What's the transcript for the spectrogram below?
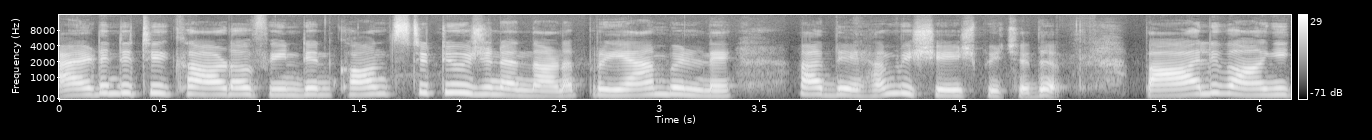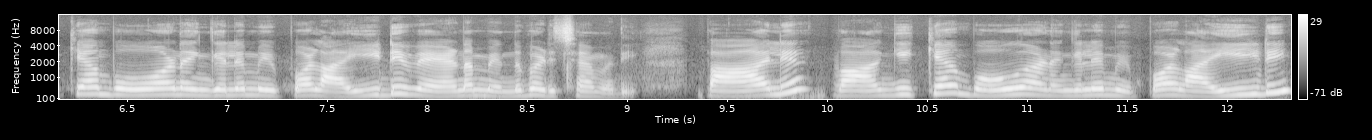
Identity card of Indian constitution എന്നാണ് പ്രിയാമ്പിളിനെ അദ്ദേഹം വിശേഷിപ്പിച്ചത്. പാൽ വാങ്ങിക്കാൻ പോവുകയാണെങ്കിലും ഇപ്പോൾ ഐ ഡി വേണം എന്ന് പഠിച്ചാൽ മതി. പാൽ വാങ്ങിക്കാൻ പോവുകയാണെങ്കിലും ഇപ്പോൾ ഐ ഡി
